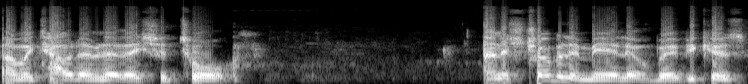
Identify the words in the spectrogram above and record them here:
and we tell them that they should talk. And it's troubling me a little bit because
